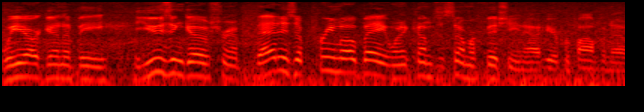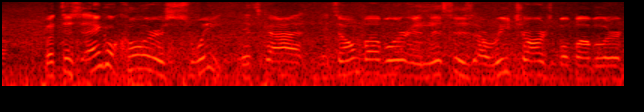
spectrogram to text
We are to be using ghost shrimp. That is a primo bait when it comes to summer fishing out here for pompano. But this Engel cooler is sweet. It's got its own bubbler and this is a rechargeable bubbler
